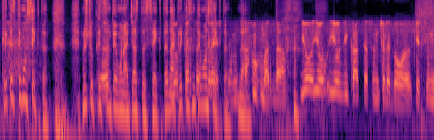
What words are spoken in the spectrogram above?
cred că suntem o sectă. nu știu cât Uh, suntem în această sectă, dar Eu cred că sper suntem să o sectă. creștem, Da. număr, da. Eu, eu, eu zic că astea sunt cele două chestiuni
